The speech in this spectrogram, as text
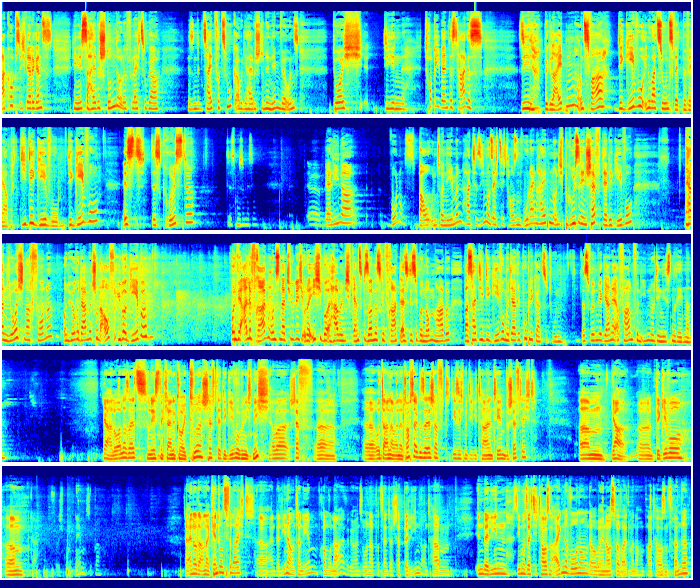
Jakobs. Ich werde ganz die nächste halbe Stunde oder vielleicht sogar, wir sind im Zeitverzug, aber die halbe Stunde nehmen wir uns, durch den Top-Event des Tages Sie begleiten, und zwar DGEVO Innovationswettbewerb, die DGEVO. DGEVO ist das größte das muss ein bisschen, äh, Berliner Wohnungsbauunternehmen, hat 67.000 Wohneinheiten und ich begrüße den Chef der DGEVO, Herrn Jurch, nach vorne und höre damit schon auf, übergebe. Und wir alle fragen uns natürlich, oder ich habe mich ganz besonders gefragt, als ich das übernommen habe, was hat die DGEVO mit der Republika zu tun? Das würden wir gerne erfahren von Ihnen und den nächsten Rednern. Ja, hallo allerseits. Zunächst eine kleine Korrektur. Chef der DGEVO bin ich nicht, aber Chef äh, äh, unter anderem einer Tochtergesellschaft, die sich mit digitalen Themen beschäftigt. Ähm, ja, äh, DGEVO, ähm, ja, soll ich mitnehmen? Super. Der eine oder andere kennt uns vielleicht, äh, ein Berliner Unternehmen, kommunal. Wir gehören zu 100 Prozent der Stadt Berlin und haben in Berlin 67.000 eigene Wohnungen. Darüber hinaus verwalten wir noch ein paar tausend Fremde.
